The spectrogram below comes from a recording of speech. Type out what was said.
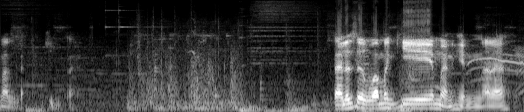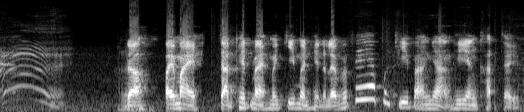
นั่นแหละกินไป แต่รู้สึกว่าเมื่อกี้เหมือนเห็นอะไรเดี๋ยวไปใหม่จัดเพชรใหม่เมื่อกี้เหมือนเห็นอะไรแว๊บๆเมื่อกี้บางอย่างที่ยังขัดใจอยู่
